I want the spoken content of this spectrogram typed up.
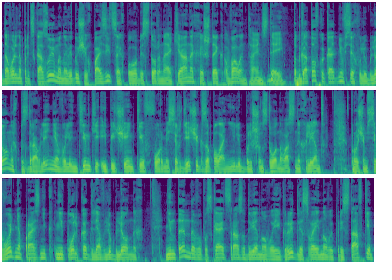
Довольно предсказуемо на ведущих позициях по обе стороны океана хэштег Valentine's Day. Подготовка ко дню всех влюбленных, поздравления, валентинки и печеньки в форме сердечек заполонили большинство новостных лент. Впрочем, сегодня праздник не только для влюбленных. Nintendo выпускает сразу две новые игры для своей новой приставки,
